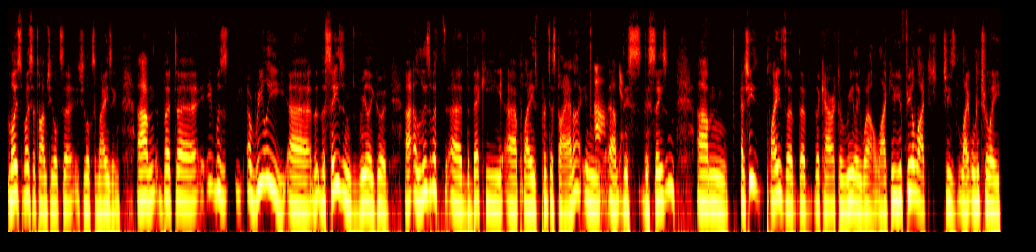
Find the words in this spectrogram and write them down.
most most of the time she looks uh, she looks amazing. Um, but uh, it was a really uh, the, the season's really good. Uh, Elizabeth uh, Debicki uh, plays Princess Diana in Ah, um, yeah. this this season. Um, and she plays the, the, the character really well. Like you, you feel like she's like literally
